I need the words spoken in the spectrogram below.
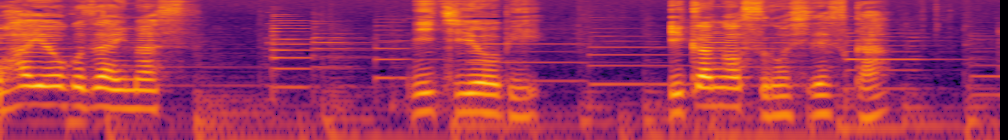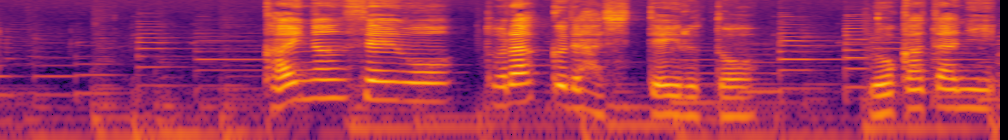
おはようございます。日曜日、いかがお過ごしですか？海岸線をトラックで走っていると、路肩に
